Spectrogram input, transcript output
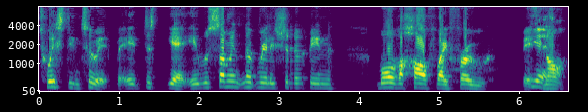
twist into it, but it just yeah, it was something that really should have been more of a halfway through bit, Yeah. not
